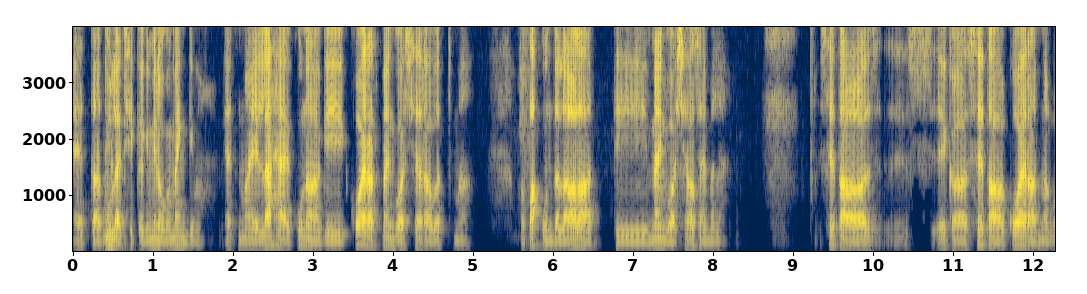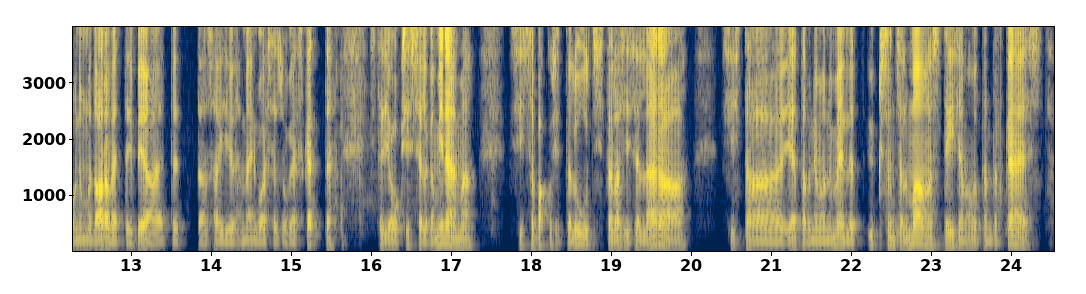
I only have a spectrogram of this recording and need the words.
et ta tuleks ikkagi minuga mängima, et ma ei lähe kunagi koeralt mänguasja ära võtma. ma pakun talle alati mänguasja asemele seda, ega seda koerad nagu niimoodi arvet ei pea, et, et ta sai ühe mänguasja su käest kätte, siis ta jooksis sellega minema, siis sa pakkusid talle uut, siis ta lasi selle ära, siis ta jätab niimoodi meelde, et üks on seal maas, teise ma võtan talt käest.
